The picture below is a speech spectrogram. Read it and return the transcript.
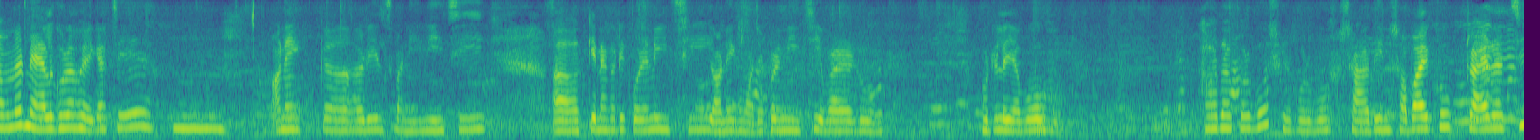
আমাদের মেল ঘোরা হয়ে গেছে। অনেক রিলস বানিয়ে নিয়েছি কেনাকাটি করে নিয়েছি অনেক মজা করে নিয়েছি। এবার হোটেলে যাব। খাওয়া দাওয়া করব শুয়ে পড়ব। সারাদিন সবাই খুব টায়ার্ড আছি।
